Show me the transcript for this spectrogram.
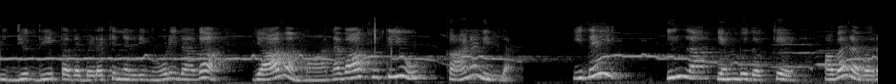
ವಿದ್ಯುತ್ ದೀಪದ ಬೆಳಕಿನಲ್ಲಿ ನೋಡಿದಾಗ ಯಾವ ಮಾನವಾಕೃತಿಯೂ ಕಾಣಲಿಲ್ಲ. ಇದೇ ಇಲ್ಲ ಎಂಬುದಕ್ಕೆ ಅವರವರ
